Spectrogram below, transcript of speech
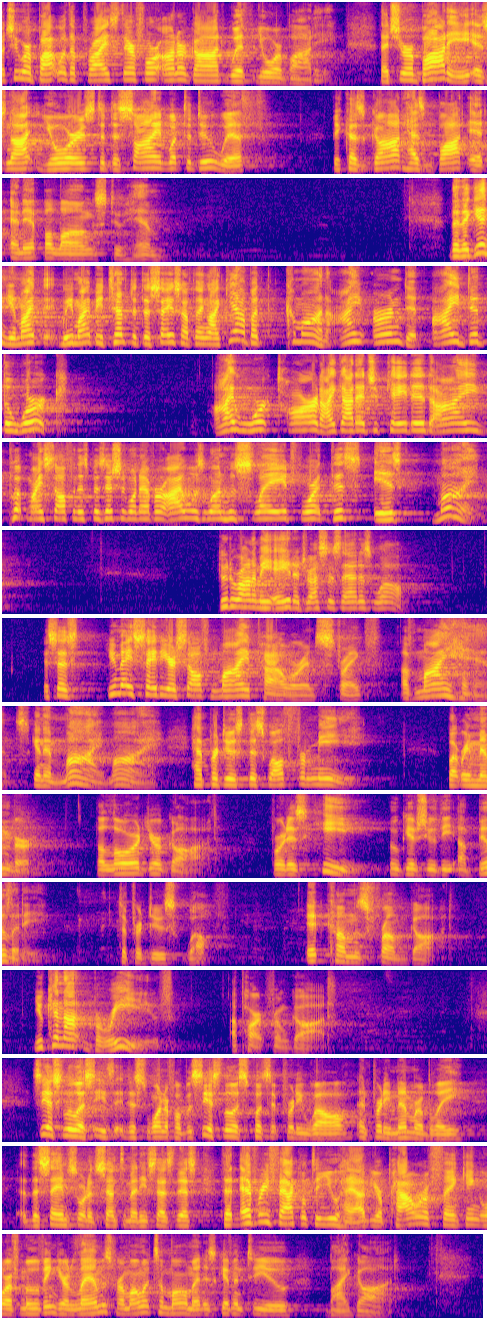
but you were bought with a price, therefore honor God with your body. That your body is not yours to decide what to do with, because God has bought it and it belongs to Him. Then again, you might, we might be tempted to say something like, Yeah, but come on, I earned it. I did the work. I worked hard. I got educated. I put myself in this position, whatever. I was one who slaved for it. This is mine. Deuteronomy 8 addresses that as well. It says, You may say to yourself, My power and strength of my hands, again, in my, my, have produced this wealth for me. But remember, the Lord your God, for it is He who gives you the ability to produce wealth. It comes from God. You cannot breathe apart from God. C.S. Lewis, he's just wonderful, but C.S. Lewis puts it pretty well and pretty memorably. The same sort of sentiment. He says this that every faculty you have, your power of thinking or of moving, your limbs from moment to moment, is given to you by God.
